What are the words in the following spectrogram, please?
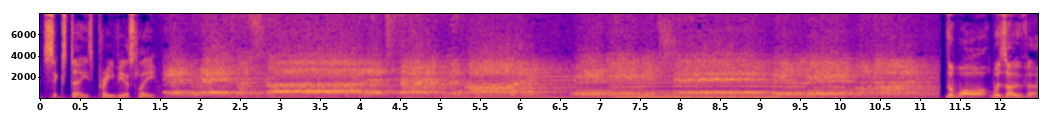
six days previously. Was over.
